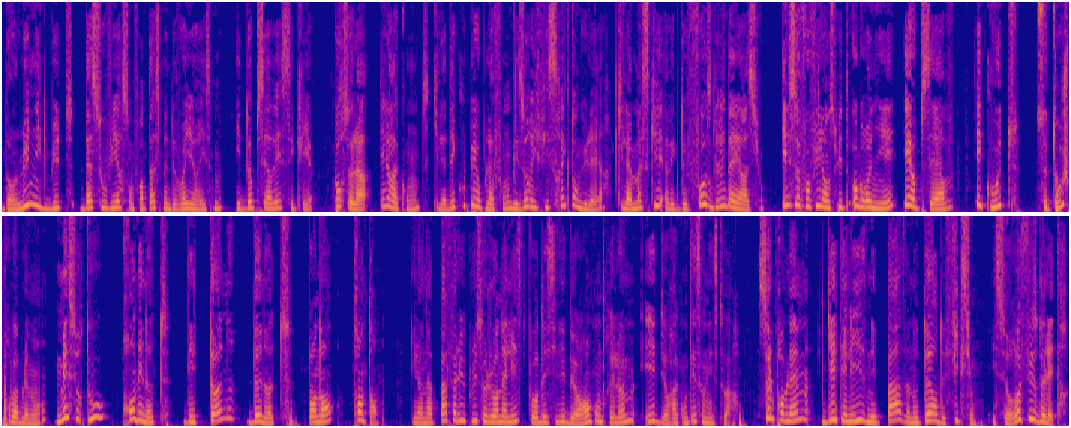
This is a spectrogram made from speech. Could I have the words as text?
dans l'unique but d'assouvir son fantasme de voyeurisme et d'observer ses clients. Pour cela, il raconte qu'il a découpé au plafond des orifices rectangulaires qu'il a masqués avec de fausses grilles d'aération. Il se faufile ensuite au grenier et observe, écoute, se touche probablement, mais surtout prend des notes, des tonnes de notes, pendant 30 ans. Il n'en a pas fallu plus aux journalistes pour décider de rencontrer l'homme et de raconter son histoire. Seul problème, Goethe Elise n'est pas un auteur de fiction et se refuse de l'être.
